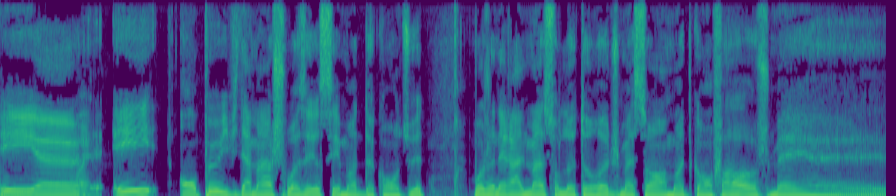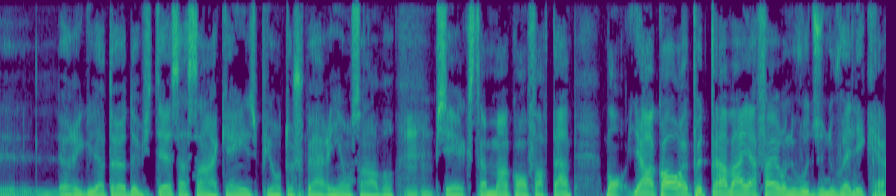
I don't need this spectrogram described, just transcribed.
Et, euh, et on peut évidemment choisir ses modes de conduite. Moi, généralement, sur l'autoroute, je mets ça en mode confort, je mets euh, le régulateur de vitesse à 115, puis on touche pas à rien, on s'en va. Mhm. Puis c'est extrêmement confortable. Bon, il y a encore un peu de travail à faire au niveau du nouvel écran.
